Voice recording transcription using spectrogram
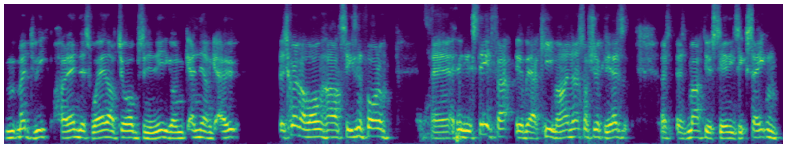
midweek horrendous weather jobs, and you need to go and get in there and get out. It's going to be a long, hard season for him. Uh, if he can stay fit, he'll be a key man. That's for sure. Because as, as Matthew was saying, he's exciting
